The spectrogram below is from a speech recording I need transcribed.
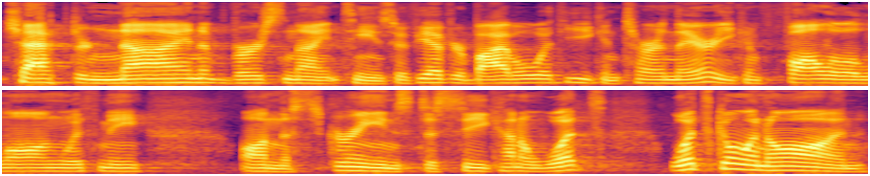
chapter 9, verse 19. So if you have your Bible with you, you can turn there. You can follow along with me on the screens to see kind of what's, what's going on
